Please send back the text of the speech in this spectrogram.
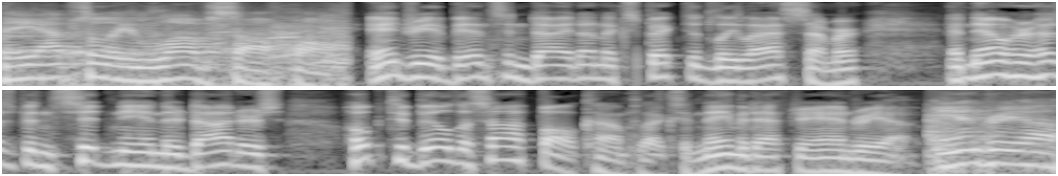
They absolutely love softball. Andrea Benson died unexpectedly last summer, and now her husband Sydney and their daughters hope to build a softball complex and name it after Andrea. Andrea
